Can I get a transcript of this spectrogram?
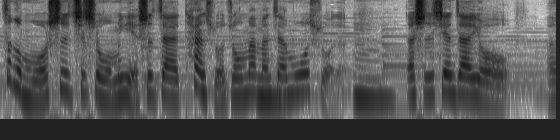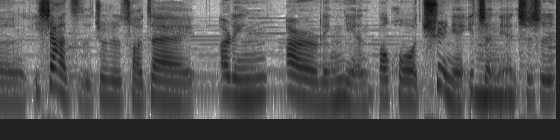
这个模式其实我们也是在探索中慢慢在摸索的。嗯但是现在有，嗯、一下子就是说在二零二零年，包括去年一整年，嗯其实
